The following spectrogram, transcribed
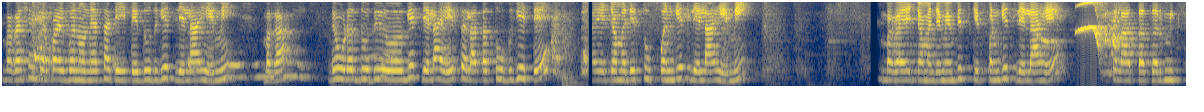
बघा शंकरपाळी बनवण्यासाठी इथे दूध घेतलेलं आहे मी. बघा. एवढं दूध घेतलेलं आहे. चला आता तूप घेते. याच्यामध्ये तूप पण घेतलेलं आहे मी. बघा याच्यामध्ये मी बिस्किट पण घेतलेलं आहे. चला आता तर मिक्स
